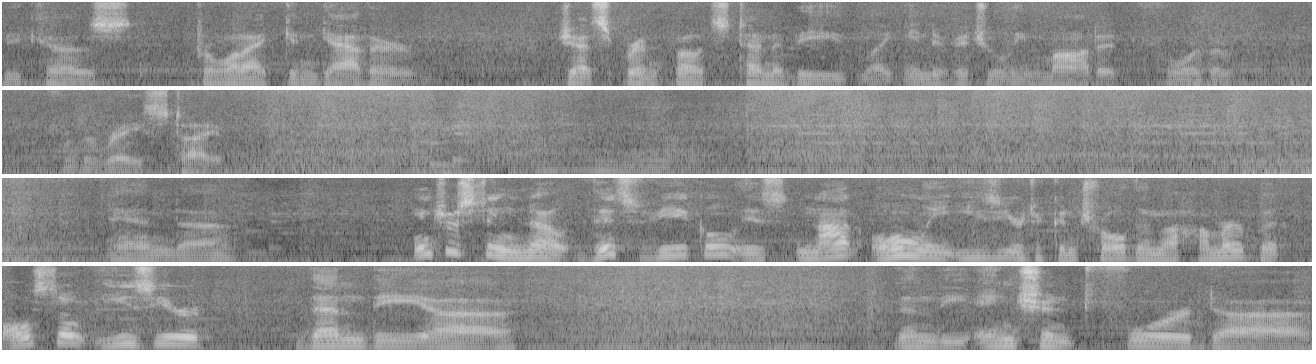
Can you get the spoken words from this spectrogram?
because, from what I can gather, jet sprint boats tend to be like individually modded for the for the race type. And uh, interesting note: this vehicle is not only easier to control than the Hummer, but also easier than the uh, than the ancient Ford uh,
